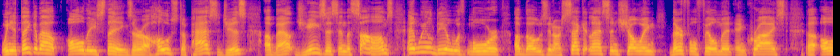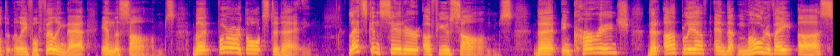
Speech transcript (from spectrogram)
when you think about all these things, there are a host of passages about Jesus in the Psalms, and we'll deal with more of those in our second lesson, showing their fulfillment and Christ uh, ultimately fulfilling that in the Psalms. But for our thoughts today, let's consider a few Psalms that encourage, that uplift, and that motivate us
